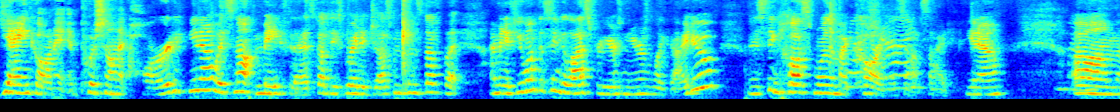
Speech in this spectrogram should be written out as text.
yank on it and push on it hard. You know, it's not made for that. It's got these great adjustments and stuff. But I mean, if you want this thing to last for years and years like I do, and this thing costs more than my car that's outside. You know, um,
